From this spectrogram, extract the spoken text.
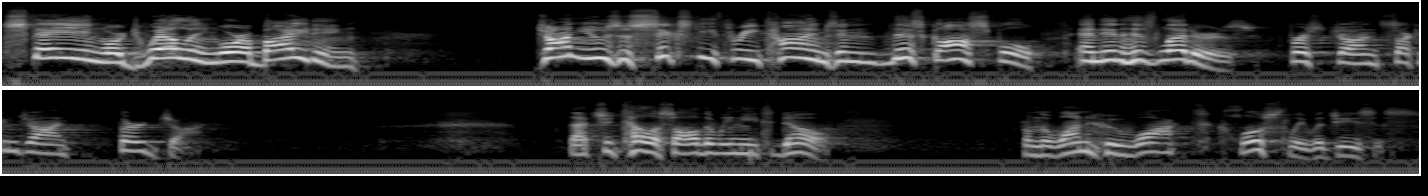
staying or dwelling or abiding, John uses 63 times in this gospel and in his letters. 1 John, 2 John, 3 John. That should tell us all that we need to know from the one who walked closely with Jesus.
